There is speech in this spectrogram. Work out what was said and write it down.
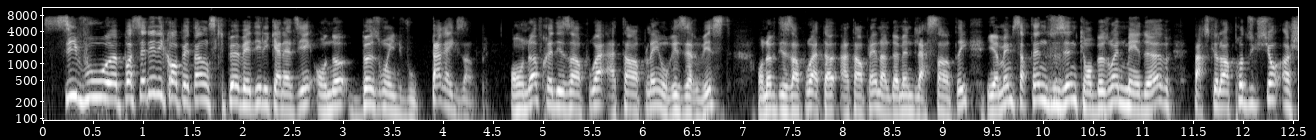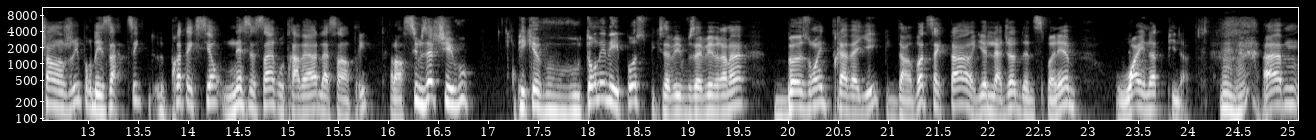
si vous euh, possédez des compétences qui peuvent aider les Canadiens, on a besoin de vous. Par exemple, on offre des emplois à temps plein aux réservistes. On offre des emplois à, temps plein dans le domaine de la santé. Il y a même certaines usines qui ont besoin de main-d'œuvre parce que leur production a changé pour des articles de protection nécessaires aux travailleurs de la santé. Alors, si vous êtes chez vous puis que vous vous tournez les pouces puis que vous avez, vous avez vraiment besoin de travailler puis que dans votre secteur, il y a de la job de disponible, why not peanut? Euh,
